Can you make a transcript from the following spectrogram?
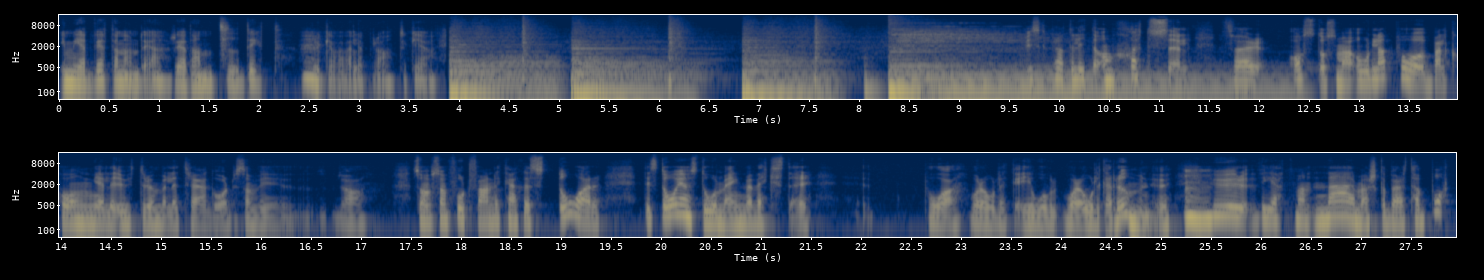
är medveten om det redan tidigt. Det brukar vara väldigt bra tycker jag. Vi ska prata lite om skötsel. För oss då som har odlat på balkong eller utrum eller trädgård som vi, ja, som, som fortfarande kanske står, det står ju en stor mängd med växter på våra olika, i våra olika rum nu. Mm. Hur vet man när man ska börja ta bort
